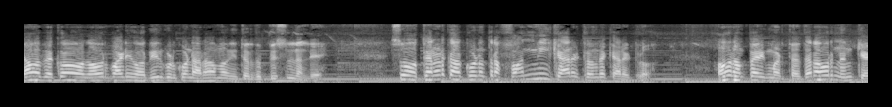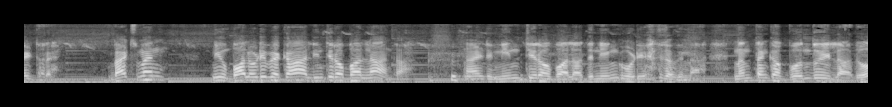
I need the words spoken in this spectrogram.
ಯಾವಾಗ ಬೇಕೋ ಅವಾಗ ಅವ್ರ ಪಾಡಿಗೆ ಅವ್ರು ನೀರು ಕುಡ್ಕೊಂಡು ಆರಾಮಾಗಿ ನಿಂತಿರೋದು ಬಿಸಿಲಿನಲ್ಲಿ. ಸೊ ಕನ್ನಡಕ ಹಾಕೊಂಡ್ರ ಒಂಥರ ಫನ್ನಿ ಕ್ಯಾರೆಕ್ಟರ್ ಅಂದ್ರೆ ಕ್ಯಾರೆಕ್ಟ್ರು ಅವ್ರು ಅಂಪೈರಿಂಗ್ ಮಾಡ್ತಾ ಇರ್ತಾರೆ ಅವ್ರು ನನ್ನ ಕೇಳ್ತಾರೆ. ಬ್ಯಾಟ್ಸ್ಮನ್ ನೀವು ಬಾಲ್ ಹೊಡಿಬೇಕಾ? ನಿಂತಿರೋ ಬಾಲ್ನ ಅಂತ. ನಾನು ನಿಂತಿರೋ ಬಾಲ್ ಅದನ್ನ ಹೆಂಗ್ ಹೊಡಿಯೋದು ಅದನ್ನ. ನನ್ನ ತನಕ ಬಂದೂ ಇಲ್ಲ ಅದು.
